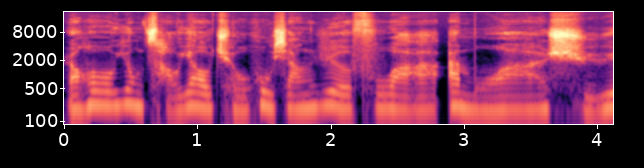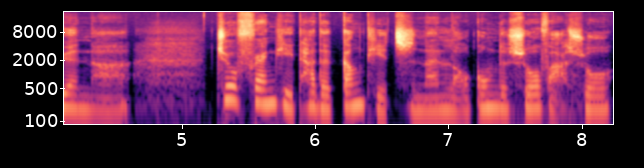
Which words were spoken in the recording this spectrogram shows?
然后用草药球互相热敷啊、按摩啊、许愿啊。就 Frankie 他的钢铁直男老公的说法说，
